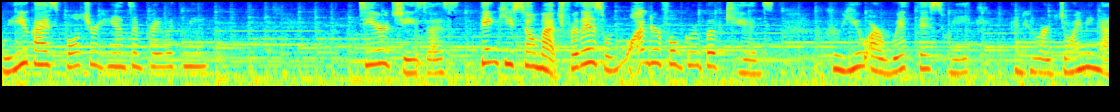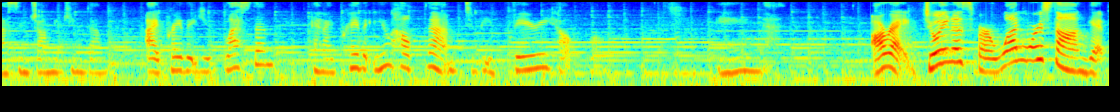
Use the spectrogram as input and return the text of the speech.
Will you guys fold your hands and pray with me? Dear Jesus, thank you so much for this wonderful group of kids who you are with this week and who are joining us in Jamii Kingdom. I pray that you bless them and I pray that you help them to be very helpful. Amen. All right, join us for one more song. Get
